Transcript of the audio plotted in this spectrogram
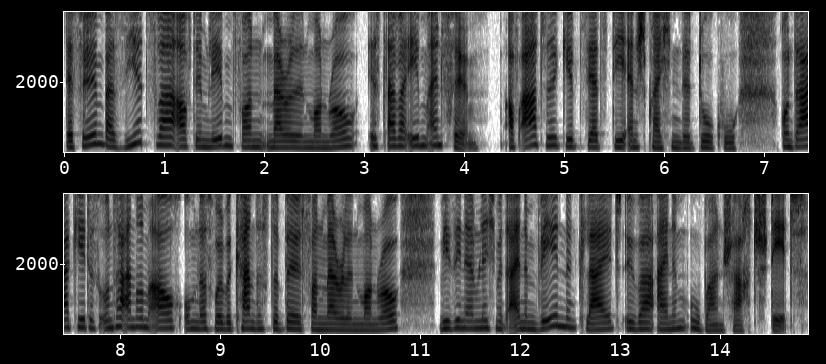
Der Film basiert zwar auf dem Leben von Marilyn Monroe, ist aber eben ein Film. Auf Arte gibt's jetzt die entsprechende Doku. Und da geht es unter anderem auch um das wohl bekannteste Bild von Marilyn Monroe, wie sie nämlich mit einem wehenden Kleid über einem U-Bahn-Schacht steht.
